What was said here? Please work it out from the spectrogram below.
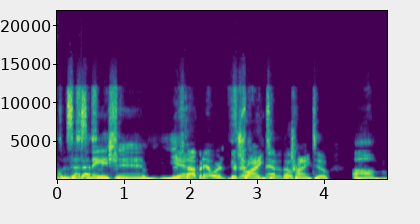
an assassination. assassination. Yeah, They're stopping it, or they're trying to. They're trying to. Um,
